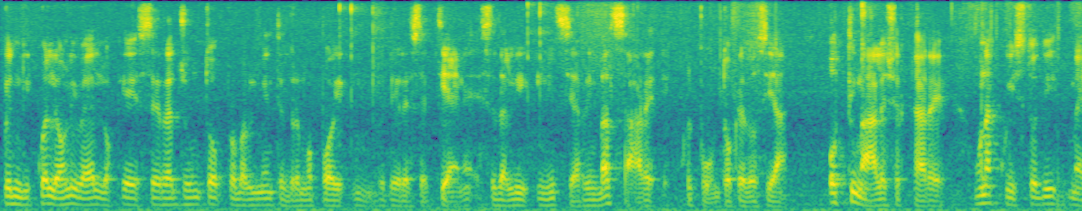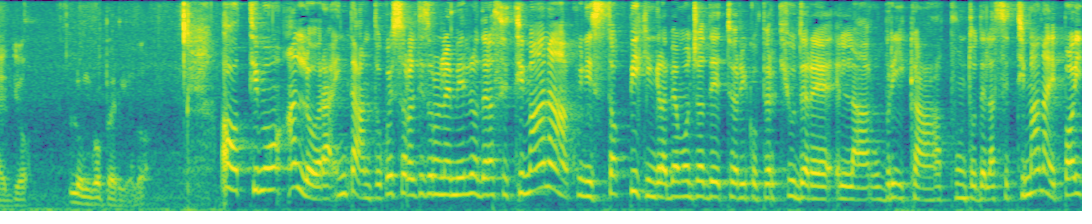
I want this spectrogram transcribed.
quindi quello è un livello che se raggiunto probabilmente dovremo poi mm, vedere se tiene e se da lì inizia a rimbalzare e a quel punto credo sia ottimale cercare un acquisto di medio-lungo periodo. Ottimo, allora intanto questo era il titolo nel mirino della settimana, quindi stock picking l'abbiamo già detto Enrico per chiudere la rubrica appunto della settimana e poi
